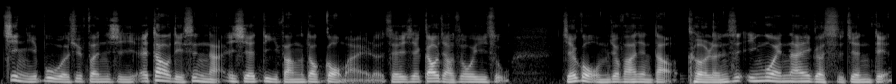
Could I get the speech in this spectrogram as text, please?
进一步的去分析，诶，到底是哪一些地方都购买了这一些高脚桌椅组？结果我们就发现到，可能是因为那一个时间点。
